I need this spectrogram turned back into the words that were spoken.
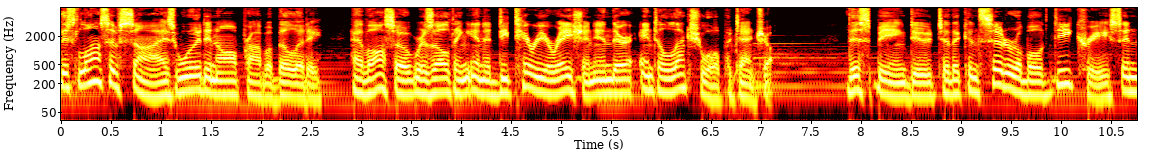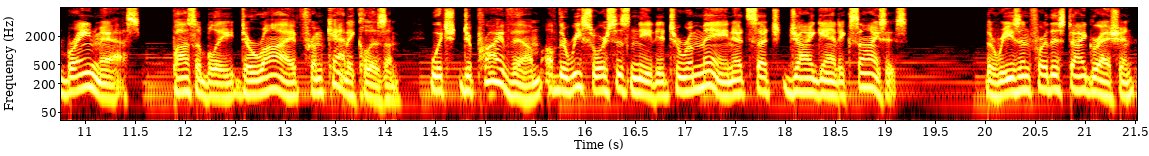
This loss of size would in all probability have also resulting in a deterioration in their intellectual potential. This being due to the considerable decrease in brain mass, possibly derived from cataclysm, which deprive them of the resources needed to remain at such gigantic sizes. The reason for this digression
